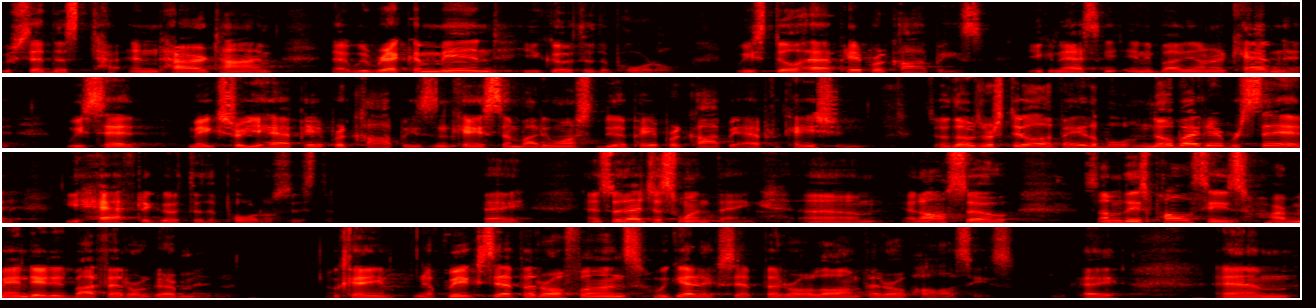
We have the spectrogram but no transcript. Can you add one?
We've said this ti- entire time that we recommend you go through the portal. We still have paper copies. You can ask anybody on our cabinet. We said, make sure you have paper copies in case somebody wants to do a paper copy application. So those are still available. Nobody ever said you have to go through the portal system. Okay? And so that's just one thing. Um, and also, some of these policies are mandated by federal government. Okay? If we accept federal funds, we got to accept federal law and federal policies. Okay? Um,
